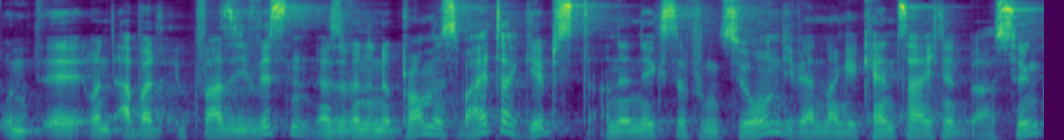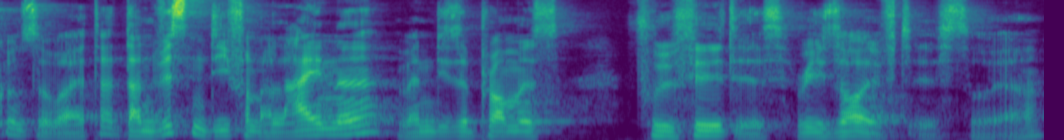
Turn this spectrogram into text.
Und, äh, und aber quasi wissen, also wenn du eine Promise weitergibst an die nächste Funktion, die werden dann gekennzeichnet bei Async und so weiter, dann wissen die von alleine, wenn diese Promise fulfilled ist, resolved ist, so, ja.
